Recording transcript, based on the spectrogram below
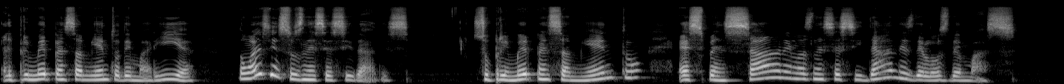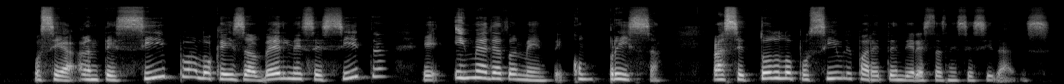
El primer pensamiento de María no es en sus necesidades. Su primer pensamiento es pensar en las necesidades de los demás. O sea, anticipa lo que Isabel necesita e inmediatamente, con prisa, hace todo lo posible para atender estas necesidades.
